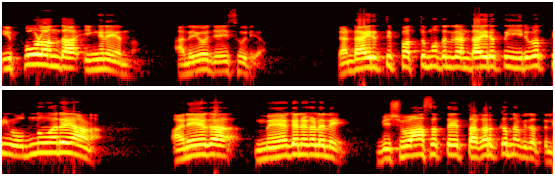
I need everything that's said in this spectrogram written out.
ഇപ്പോൾ എന്താ ഇങ്ങനെയെന്ന്? അല്ലയോ ജയസൂര്യ? രണ്ടായിരത്തി പത്ത് മുതൽ രണ്ടായിരത്തി ഇരുപത്തി ഒന്ന് വരെയാണ് അനേക മേഖലകളിലെ വിശ്വാസത്തെ തകർക്കുന്ന വിധത്തിൽ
